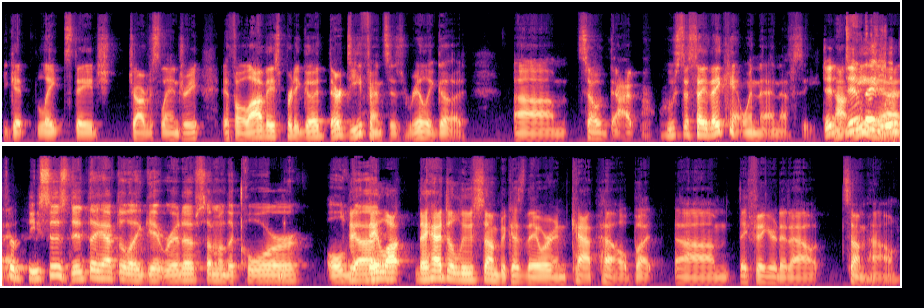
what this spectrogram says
you get late stage Jarvis Landry. If Olave is pretty good, their defense is really good. Um, so that, who's to say they can't win the NFC? Did, Not didn't me. they I- lose some pieces? Did they have to like get rid of some of the core old they, guys? they, lo- they had to lose some because they were in cap hell, but um, they figured it out somehow,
